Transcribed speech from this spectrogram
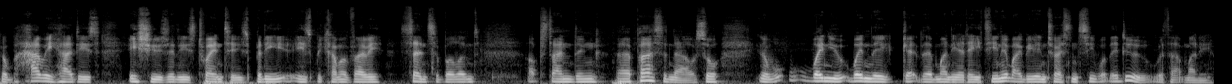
You know, Harry had his issues in his twenties, but he, he's become a very sensible and upstanding uh, person now. So, you know, when you when they get their money at eighteen, it might be interesting to see what they do with that money.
